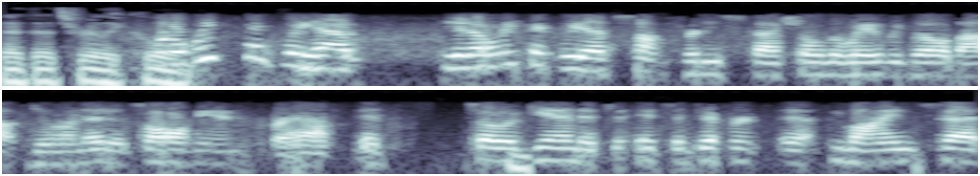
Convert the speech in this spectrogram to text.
that that's really cool. Well, we think we have, you know, we think we have something pretty special the way we go about doing it. It's all handcrafted. So again, it's it's a different uh, mindset.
